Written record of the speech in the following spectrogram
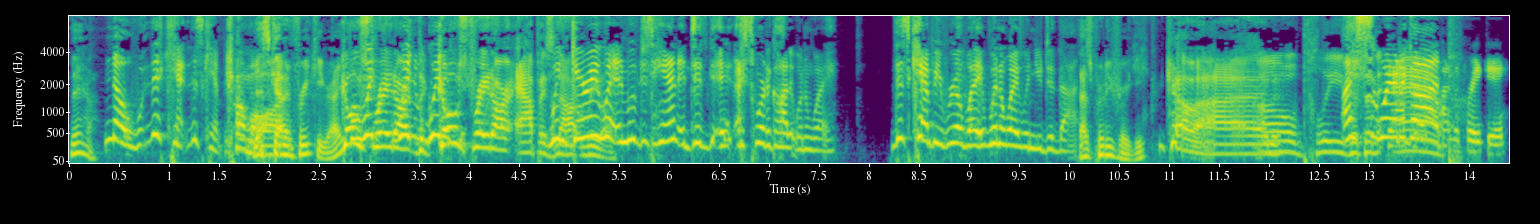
Yeah. No, this can't. This can't be. Come on. That's kind of freaky, right? Ghost when- radar. when- the when- ghost radar app is when not Gary real. went and moved his hand, it did. It, I swear to God, it went away. This can't be real. But it went away when you did that. That's pretty freaky. Come on. Oh, please. I it's an swear to app. God. Kind of freaky.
